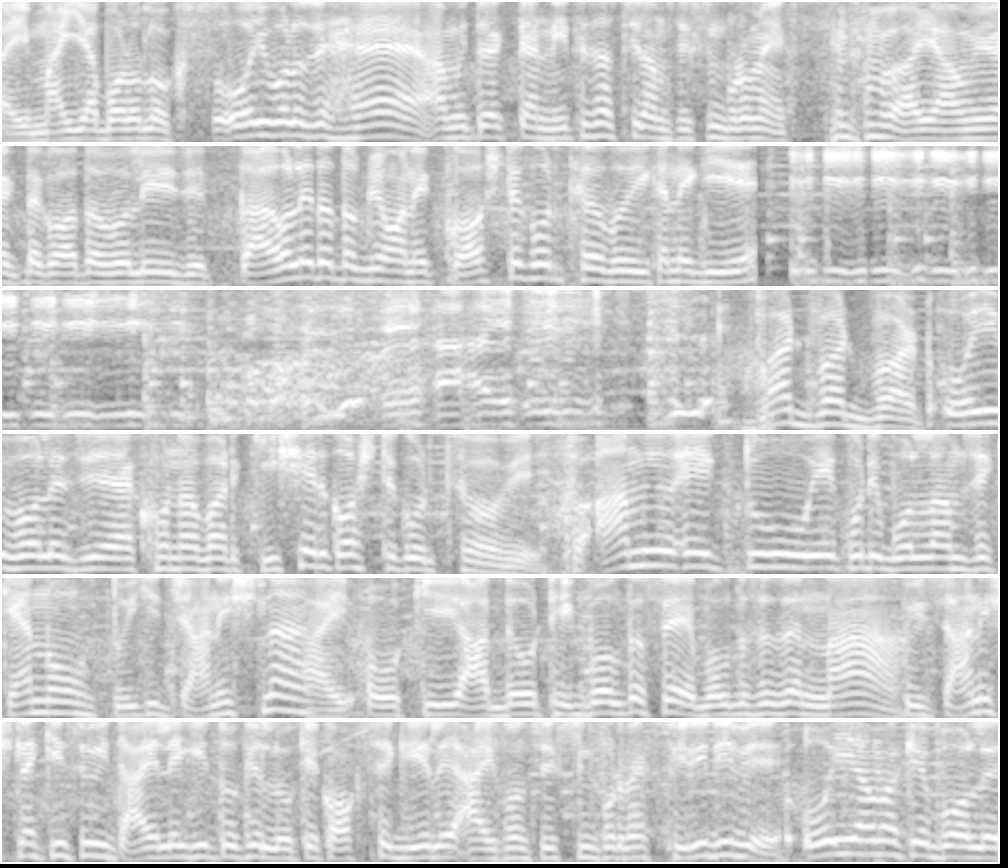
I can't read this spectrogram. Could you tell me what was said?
ভাই মাইয়া বড় লোক। ওই বলো যে হ্যাঁ আমি তো একটা নিতে চাচ্ছিলাম সিক্সটিন প্রো ম্যাক্স ভাই আমি একটা কথা বলি যে তাহলে তো তোকে অনেক কষ্ট করতে হবে ওইখানে গিয়ে। বাট বাট বাট ওই বলে যে এখন আবার কিসের কষ্ট করতে হবে? তো আমিও একটু এ করে বললাম যে কেন? তুই কি জানিস না? ভাই ও কি আদৌ ঠিক বলতেছে? বলতেছে যে না। তুই জানিস না কিছুই তাইলে কি তোকে লোকে কক্সে গেলে iPhone sixteen pro max free দিবে? ওই আমাকে বলে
